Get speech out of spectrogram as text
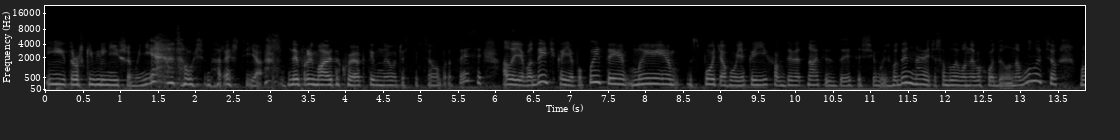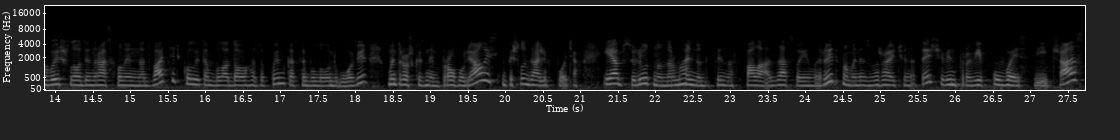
і трошки вільніше мені, тому що нарешті я не приймаю такої активної участі в цьому процесі. Але є водичка, є попити. Ми з потягу, який їхав 19, здається, з чимось годин, навіть особливо не виходили на вулицю. Ми вийшли один раз хвилин на 20, коли там була довга зупинка. Це було у Львові. Ми трошки з ним прогулялись і пішли далі в потяг. І абсолютно нормально дитина спала за своїми ритмами, незважаючи на те, що він провів увесь свій час,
